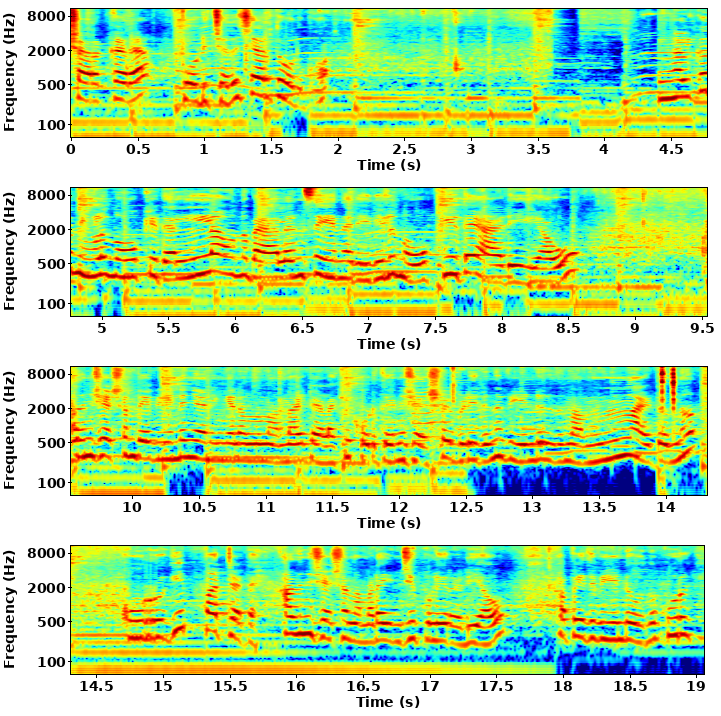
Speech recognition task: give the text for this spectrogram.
ശർക്കര പൊടിച്ചത് ചേർത്ത് കൊടുക്കുക നിങ്ങൾക്ക് നിങ്ങൾ നോക്കിയിട്ട് എല്ലാം ഒന്ന് ബാലൻസ് ചെയ്യുന്ന രീതിയിൽ നോക്കിയിട്ടേ ആഡ് ചെയ്യാവൂ. അതിനുശേഷം ദേ വീണ്ടും ഞാൻ ഇങ്ങനെ ഒന്ന് നന്നായിട്ട് ഇളക്കി കൊടുത്തതിന് ശേഷം ഇവിടെ ഇരുന്ന് വീണ്ടും ഇത് നന്നായിട്ടൊന്ന് കുറുകി പറ്റട്ടെ. അതിനുശേഷം നമ്മുടെ ഇഞ്ചിപ്പുളി റെഡിയാവും അപ്പോൾ ഇത് വീണ്ടും ഒന്ന് കുറുക്കി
